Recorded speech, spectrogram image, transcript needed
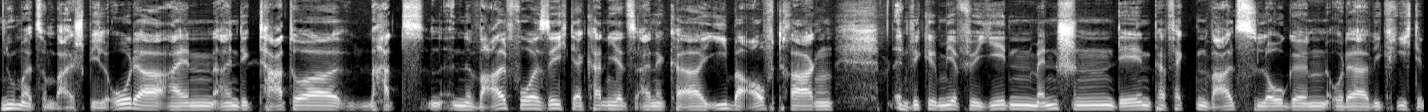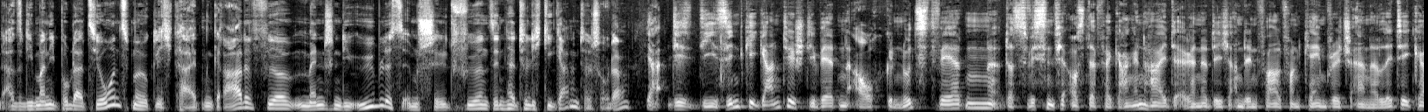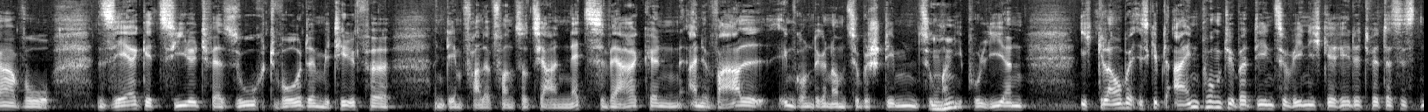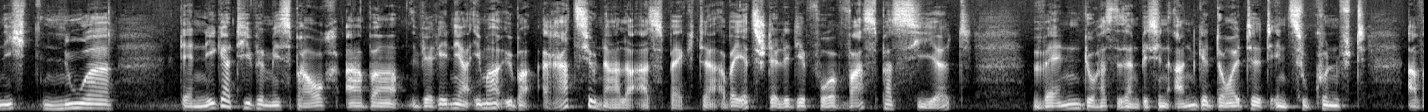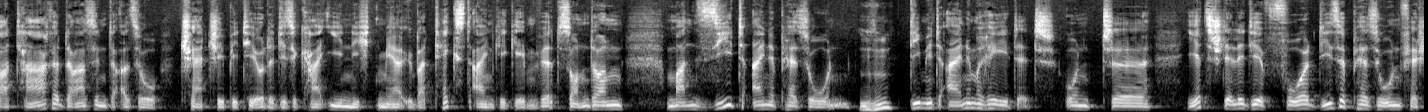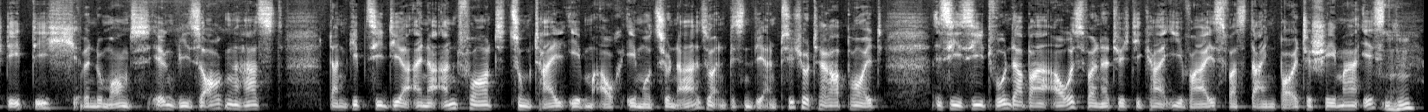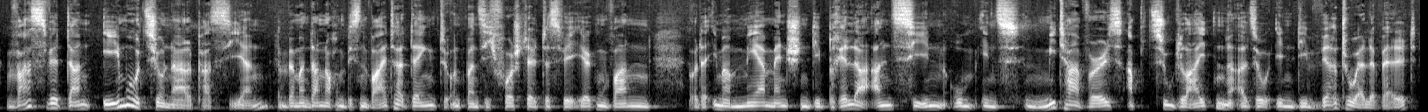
Nur mal zum Beispiel. Oder ein, ein Diktator hat eine Wahl vor sich, der kann jetzt eine KI beauftragen, entwickel mir für jeden Menschen den perfekten Wahlslogan oder wie kriege ich den? Also die Manipulationsmöglichkeiten, gerade für Menschen, die Übles im Schild führen, sind natürlich gigantisch, oder? Ja, die, die sind gigantisch, die werden auch genutzt werden. Das wissen wir aus der Vergangenheit. Erinnere dich an den Fall von Cambridge Analytica, wo sehr gezielt versucht wurde, mithilfe in dem Falle von sozialen Netzwerken eine Wahl im Grunde genommen zu bestimmen, zu mhm. manipulieren. Ich glaube, es gibt einen Punkt, über den zu wenig geredet wird. Das ist nicht nur der negative Missbrauch, aber wir reden ja immer über rationale Aspekte. Aber jetzt stelle dir vor, was passiert, wenn, du hast es ein bisschen angedeutet, in Zukunft Avatare da sind, also ChatGPT oder diese KI nicht mehr über Text eingegeben wird, sondern man sieht eine Person, mhm. die mit einem redet. Und äh, jetzt stelle dir vor, diese Person versteht dich, wenn du morgens irgendwie Sorgen hast, dann gibt sie dir eine Antwort, zum Teil eben auch emotional, so ein bisschen wie ein Psychotherapeut. Sie sieht wunderbar aus, weil natürlich die KI weiß, was dein Beuteschema ist. Mhm. Was wird dann emotional passieren, wenn man dann noch ein bisschen weiter denkt und man sich vorstellt, dass wir irgendwann oder immer mehr Menschen die Brille anziehen, um ins Metaverse abzugleiten, also in die virtuelle Welt?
